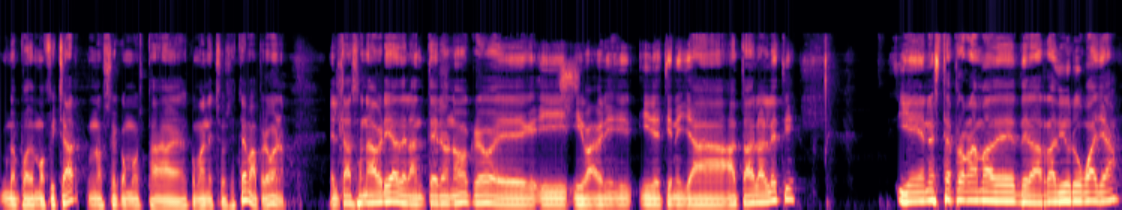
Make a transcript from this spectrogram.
no podemos fichar. No sé cómo está cómo han hecho ese tema, pero bueno. El tal Sanabria, delantero, ¿no? Creo, eh, y, y va a venir, y le tiene ya atado el Atleti. Y en este programa de, la radio uruguaya,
